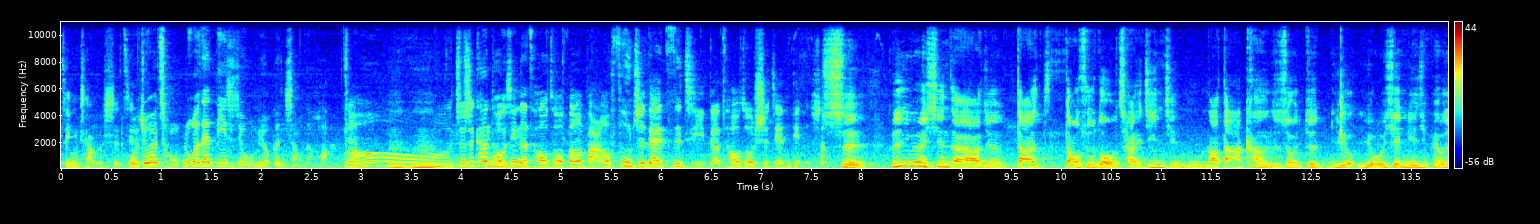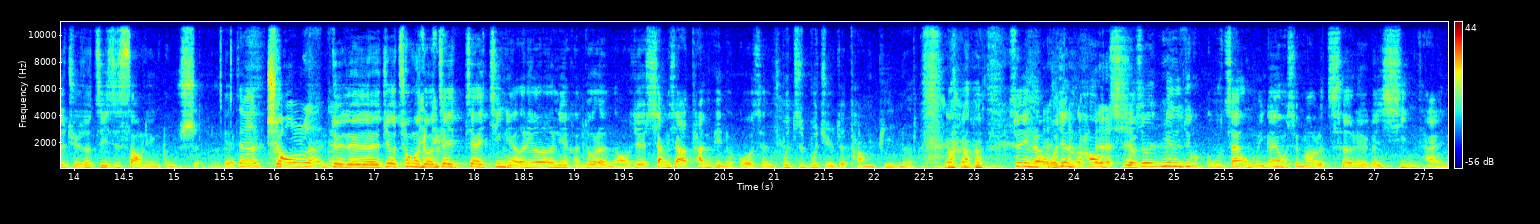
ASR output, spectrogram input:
进场的时间。我就会从如果在第一时间我没有跟上的话，哦，嗯、就是看投信的操作方法，然后复制在自己的操作时间点上。是，可是因为现在啊，就大家到处都有财经节目，然后大家看了的时候，就有有一些年轻朋友就觉得自己是少年股神，对不对？怎么冲了？对对对，就冲了之后，在在今年二零二二年，很多人哦就向下摊平的过程，不知不觉就躺平了。所以呢，我就很好奇，有时候面对这个股灾，我们应该用什么样的策略跟心态呢？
